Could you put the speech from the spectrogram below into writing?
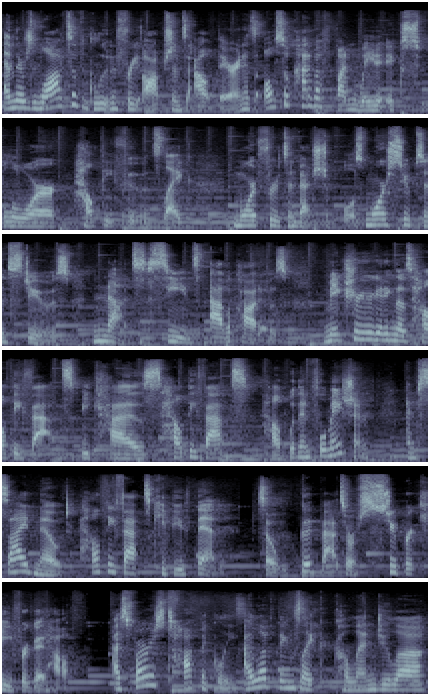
And there's lots of gluten free options out there. And it's also kind of a fun way to explore healthy foods like more fruits and vegetables, more soups and stews, nuts, seeds, avocados. Make sure you're getting those healthy fats because healthy fats help with inflammation. And side note, healthy fats keep you thin. So good fats are super key for good health. As far as topically, I love things like calendula,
